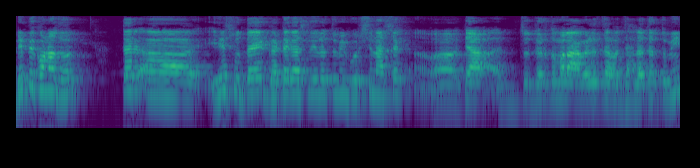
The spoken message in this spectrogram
डिपिकोनाझोल. तर हे सुद्धा एक घटक असलेलं तुम्ही बुरशीनाशक त्या जर तुम्हाला अवेलेबल झालं तर तुम्ही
